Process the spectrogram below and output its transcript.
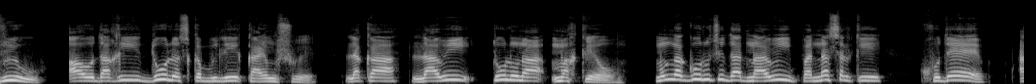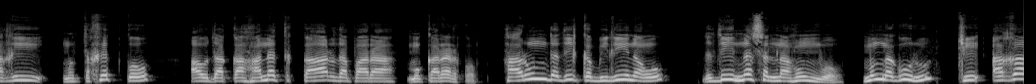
زوی وو او د هغوی دولس قبیلې قایم شوې لکه لاوي ټولو نه مخکې وو مونږ ګورو چې د ناوي په نسل کې خوده هغه منتخب کو او د کهانت کار د پاره مقرر کو هارون د دې قبيله نه وو د دې نسل نه هم وو مونږ ګورو چې هغه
